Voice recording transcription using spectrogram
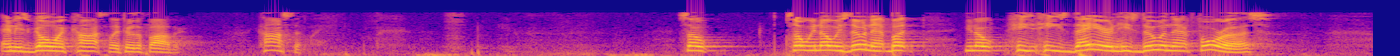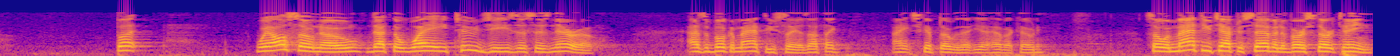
And He's going constantly to the Father. Constantly. So, so we know He's doing that, but, you know, he, He's there and He's doing that for us. But we also know that the way to Jesus is narrow. As the book of Matthew says. I think I ain't skipped over that yet, have I, Cody? So in Matthew chapter 7 and verse 13,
